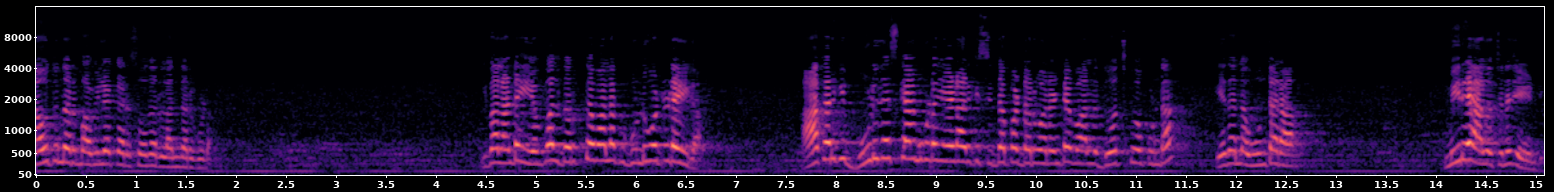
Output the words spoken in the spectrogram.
నవ్వుతున్నారు మా విలేకరు సోదరులందరూ కూడా. ఇవాళ అంటే ఎవ్వరు దొరికితే వాళ్ళకు గుండు కొట్టుడే ఇక. ఆఖరికి బూడిద స్కామ్ కూడా చేయడానికి సిద్ధపడ్డారు అని అంటే వాళ్ళు దోచుకోకుండా ఏదన్నా ఉంటారా? మీరే ఆలోచన చేయండి.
